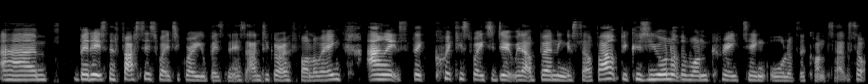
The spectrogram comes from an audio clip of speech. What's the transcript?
um, but it's the fastest way to grow your business and to grow a following, and it's the quickest way to do it without burning yourself out because you're not the one creating all of the content. So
